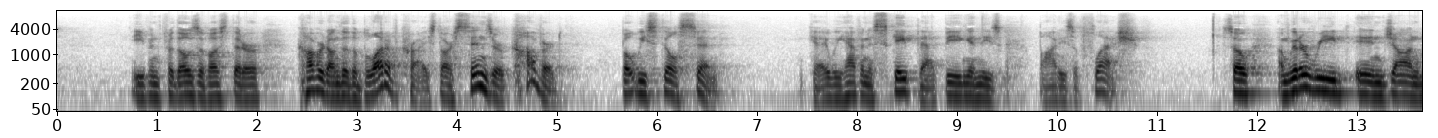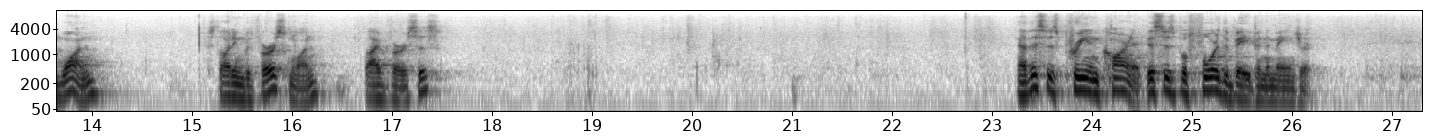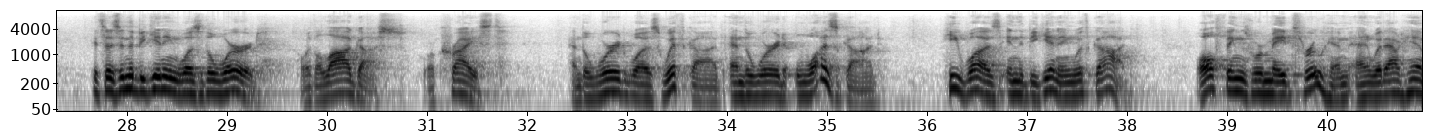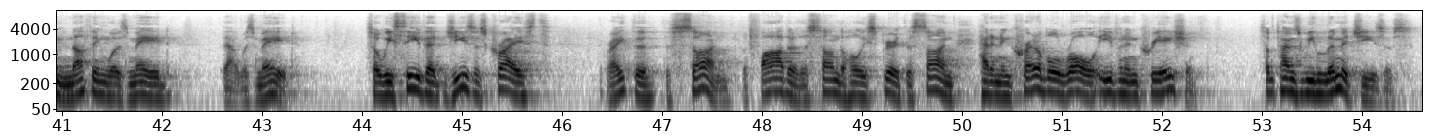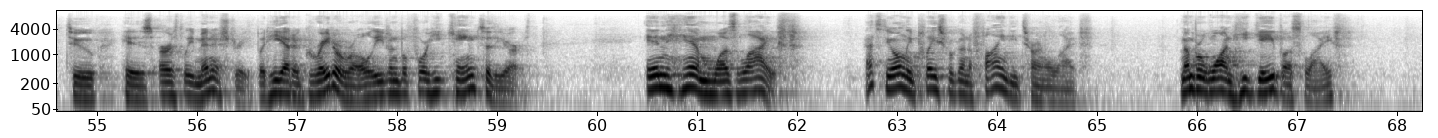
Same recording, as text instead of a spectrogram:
Even for those of us that are covered under the blood of Christ, our sins are covered, but we still sin. Okay, we haven't escaped that being in these bodies of flesh. So I'm going to read in John 1, starting with verse 1, five verses. Now, this is pre incarnate. This is before the babe in the manger. It says, In the beginning was the Word, or the Logos, or Christ, and the Word was with God, and the Word was God. He was in the beginning with God. All things were made through him, and without him nothing was made that was made. So we see that Jesus Christ, right, the, the Son, the Father, the Son, the Holy Spirit, the Son had an incredible role even in creation. Sometimes we limit Jesus to his earthly ministry, but he had a greater role even before he came to the earth. In him was life. That's the only place we're going to find eternal life. Number one, he gave us life.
